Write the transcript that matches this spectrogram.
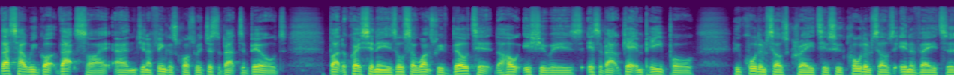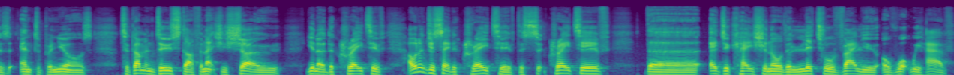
That's how we got that site. And, you know, fingers crossed, we're just about to build. But the question is also once we've built it, the whole issue is it's about getting people who call themselves creatives, who call themselves innovators, entrepreneurs, to come and do stuff and actually show, you know, the creative. I wouldn't just say the creative, the creative, the educational, the literal value of what we have.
